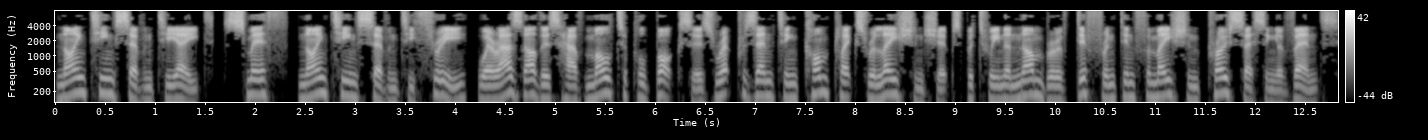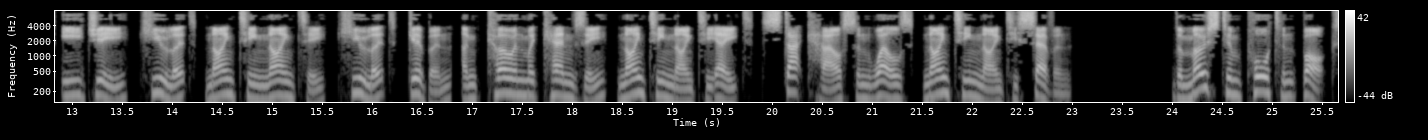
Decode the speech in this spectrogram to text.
1978, Smith, 1973, whereas others have multiple boxes representing complex relationships between a number of different information processing events e.g., Hewlett, 1990, Hewlett, Gibbon, and Cohen-McKenzie, 1998, Stackhouse and Wells, 1997. The most important box,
